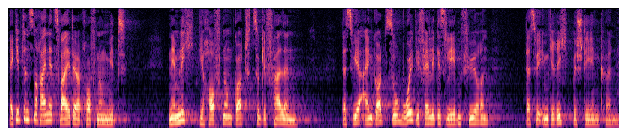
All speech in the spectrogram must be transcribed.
Er gibt uns noch eine zweite Hoffnung mit, nämlich die Hoffnung, Gott zu gefallen, dass wir ein Gott so wohlgefälliges Leben führen, dass wir im Gericht bestehen können.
